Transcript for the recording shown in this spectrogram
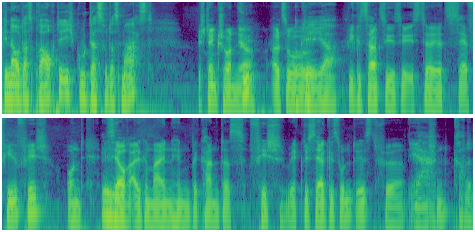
genau das brauchte ich, gut, dass du das machst? Ich denke schon, ja. Also, Okay, ja. wie gesagt, sie, sie isst ja jetzt sehr viel Fisch und ist Mhm. ja auch allgemein hin bekannt, dass Fisch wirklich sehr gesund ist für Menschen. gerade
